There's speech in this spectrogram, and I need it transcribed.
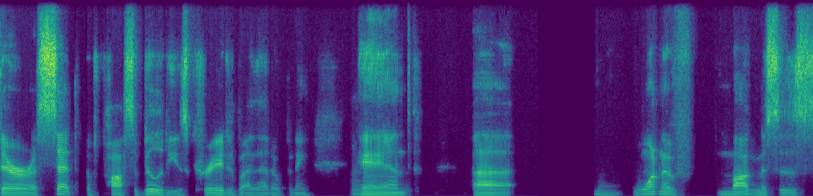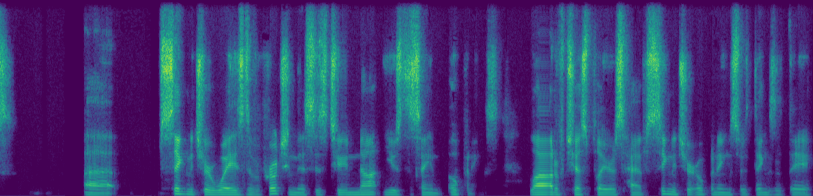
there are a set of possibilities created by that opening. Mhm. And uh, one of Magnus's uh, signature ways of approaching this is to not use the same openings a lot of chess players have signature openings or things that they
